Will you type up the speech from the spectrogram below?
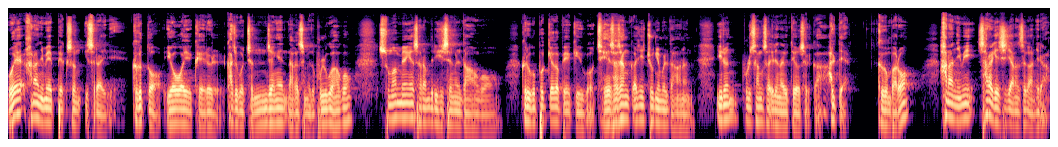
왜 하나님의 백성 이스라엘이 그것도 여호와의 괴를 가지고 전쟁에 나갔음에도 불구하고 수만 명의 사람들이 희생을 당하고 그리고 법계가 뺏기고 제사장까지 죽임을 당하는 이런 불상사 일어나게 되었을까 할 때 그건 바로 하나님이 살아계시지 않아서가 아니라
